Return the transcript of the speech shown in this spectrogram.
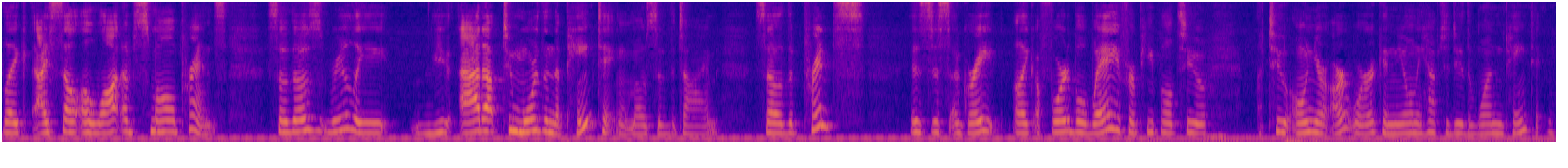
like I sell a lot of small prints. So those really you add up to more than the painting most of the time. So the prints is just a great like affordable way for people to to own your artwork and you only have to do the one painting.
